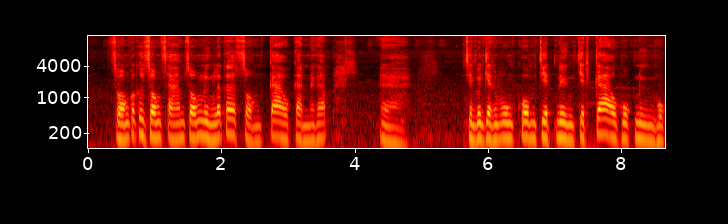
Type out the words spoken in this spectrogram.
2 ก็คือ 2 3 2 1 แล้วก็ 2 9 กันนะครับเช่นคนแกนวงกลม 7 1 7 9 6 1 6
